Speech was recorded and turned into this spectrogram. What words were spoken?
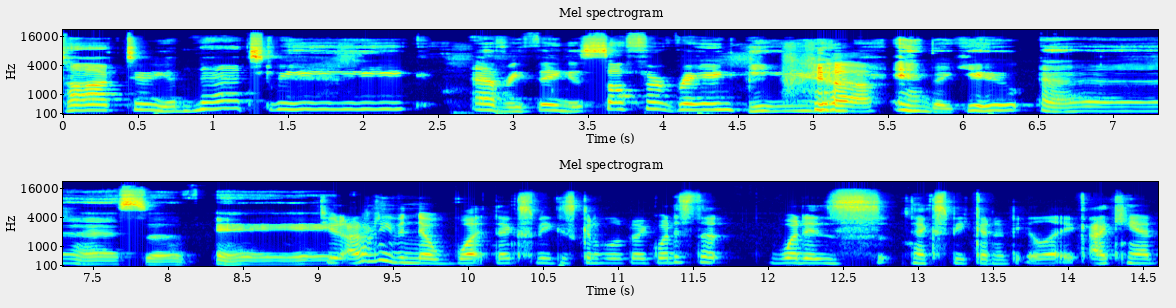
Talk to you next week. Everything is suffering here Yeah. in the U.S. of A. Dude, I don't even know what next week is gonna look like. What is the what is next week gonna be like? I can't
